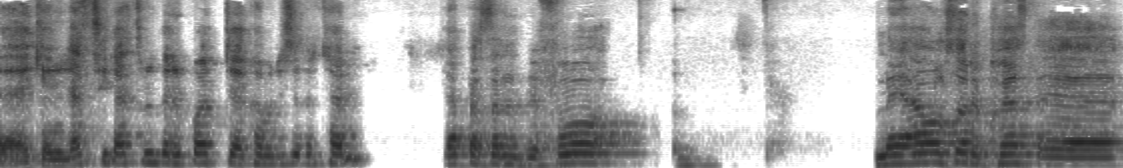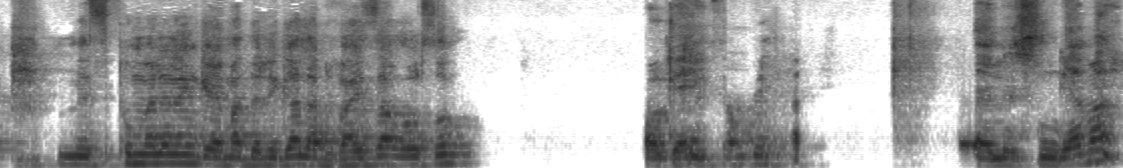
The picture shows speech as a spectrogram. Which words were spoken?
Uh, can you just take us through the report, uh, Committee Secretary? Chairperson, before, may I also request uh, Ms. Phumelele Ngema, the legal advisor, also? Okay. Something. Uh, Ms. Ngema?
